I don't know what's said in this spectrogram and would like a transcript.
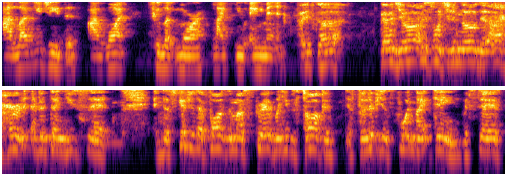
I love you, Jesus. I want to look more like you. Amen. Praise God. Reverend I just want you to know that I heard everything you said. And the scripture that falls in my spirit when you was talking is Philippians 4.19, which says,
